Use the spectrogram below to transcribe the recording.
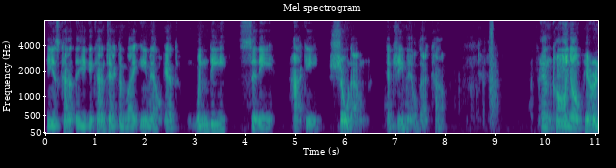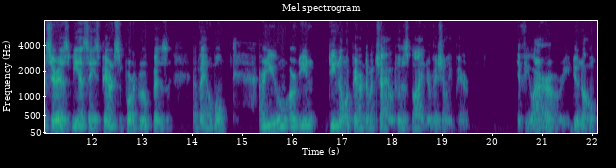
He is con- you can contact him by email at Windy City Hockey Showdown at gmail.com. And calling all parents here as BSA's parent support group is available. Are you or do you do you know a parent of a child who is blind or visually impaired? If you are or you do know,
